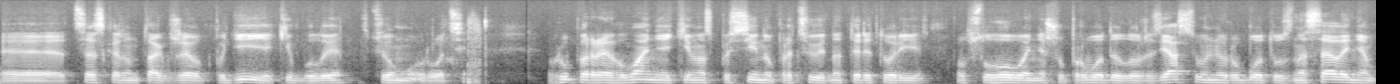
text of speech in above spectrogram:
Е, Це, скажімо так, вже от події, які були в цьому році. Групи реагування, які в нас постійно працюють на території обслуговування, що проводили роз'яснювальну роботу з населенням,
